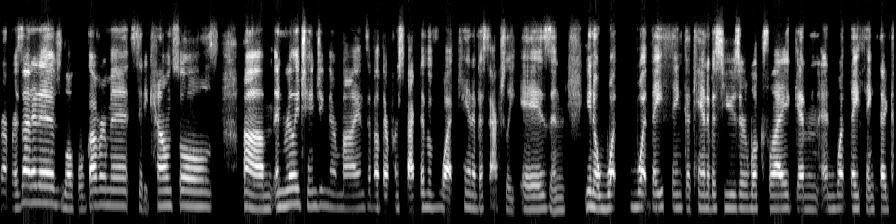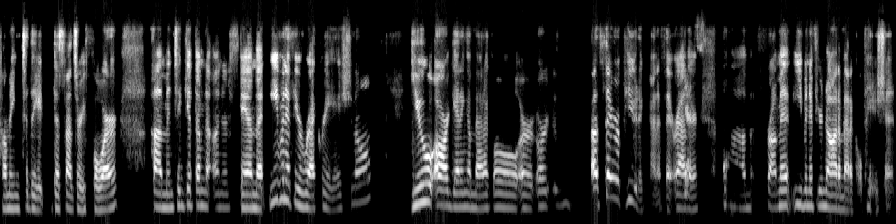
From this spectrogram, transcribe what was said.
representatives, local government, city councils, um, and really changing their minds about their perspective of what cannabis actually is and you know what what they think a cannabis user looks like and and what they think they're coming to the dispensary for. Um, and to get them to understand that even if you're recreational you are getting a medical or or a therapeutic benefit rather yes. um, from it, even if you're not a medical patient.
